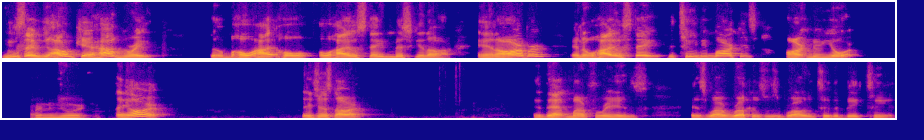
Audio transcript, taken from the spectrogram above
You say I don't care how great the whole, Ohio State and Michigan are. Ann Arbor and Ohio State, the TV markets aren't New York. New York. They aren't. They just aren't. And that, my friends, is why Rutgers was brought into the Big Ten.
